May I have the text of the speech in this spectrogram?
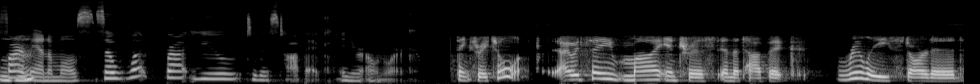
mm-hmm. farm animals. So, what brought you to this topic in your own work? Thanks, Rachel. I would say my interest in the topic really started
